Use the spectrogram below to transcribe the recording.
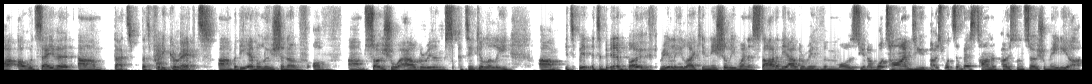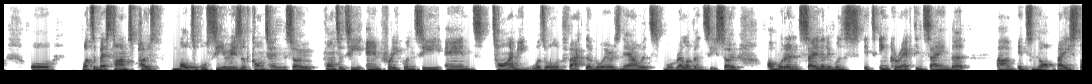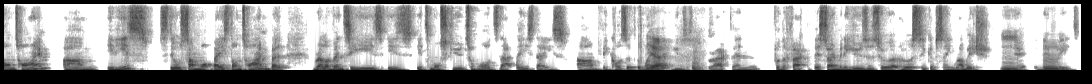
I, I would say that um, that's that's pretty correct. Um, but the evolution of of um, social algorithms, particularly, um, it's bit it's a bit of both, really. Like initially, when it started, the algorithm was, you know, what time do you post? What's the best time to post on social media? Or what's the best time to post multiple series of content? So quantity and frequency and timing was all a factor, whereas now it's more relevancy. So I wouldn't say that it was it's incorrect in saying that um, it's not based on time. Um, it is still somewhat based on time, but relevancy is is it's more skewed towards that these days um, because of the way Yeah. that users interact and for the fact that there's so many users who are who are sick of seeing rubbish in Mm. their, in their Mm. feeds.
